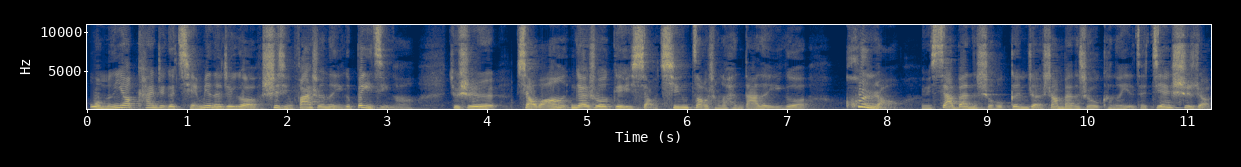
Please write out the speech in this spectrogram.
我们要看这个前面的这个事情发生的一个背景啊，就是小王应该说给小青造成了很大的一个困扰，因为下班的时候跟着，上班的时候可能也在监视着。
